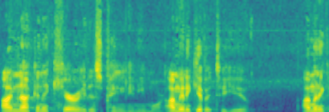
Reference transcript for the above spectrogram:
I'm not going to carry this pain anymore. I'm going to give it to you. I'm going to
